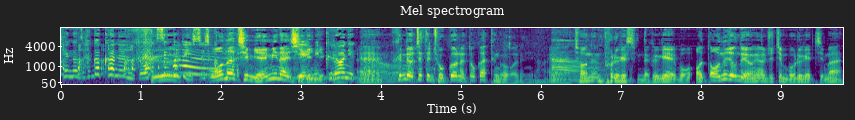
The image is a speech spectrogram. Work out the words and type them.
생각, 생각하는 또 학생들도 있을 것그 워낙 지금 예민한 시기니까. 예민- 그러니까요. 예. 근데 어쨌든 조건은 똑같은 거거든요. 예. 아. 저는 모르겠습니다. 그게 뭐 어, 느 정도 영향을 줄지 모르겠지만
